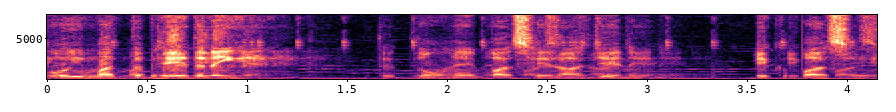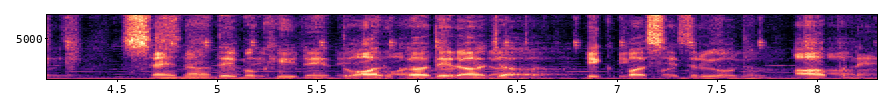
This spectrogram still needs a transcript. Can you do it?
ਕੋਈ ਮਤਭੇਦ ਨਹੀਂ ਹੈ। ਤੇ ਦੋਵੇਂ ਪਾਸੇ ਰਾਜੇ ਨੇ। ਇੱਕ ਪਾਸੇ ਸੈਨਾ ਦੇ ਮੁਖੀ ਨੇ ਦਵਾਰਕਾ ਦੇ ਰਾਜਾ, ਇੱਕ ਪਾਸੇ ਦੁਰਯੋਧਨ ਆਪ ਨੇ,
